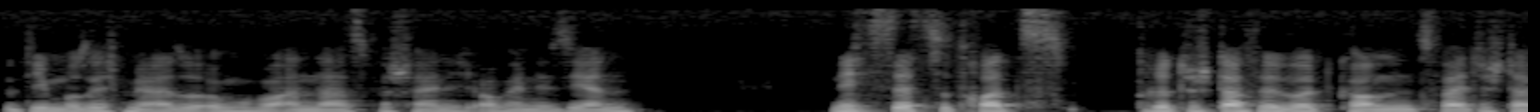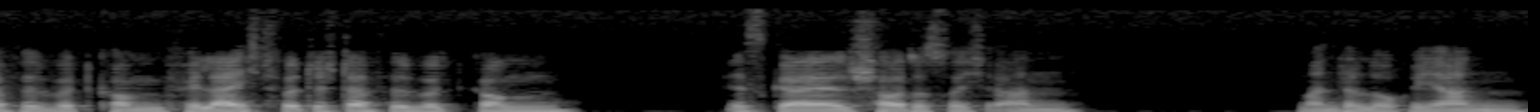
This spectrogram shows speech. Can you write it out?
die muss ich mir also irgendwo anders wahrscheinlich organisieren. Nichtsdestotrotz, dritte Staffel wird kommen, zweite Staffel wird kommen, vielleicht vierte Staffel wird kommen. Ist geil, schaut es euch an. Mandalorian.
